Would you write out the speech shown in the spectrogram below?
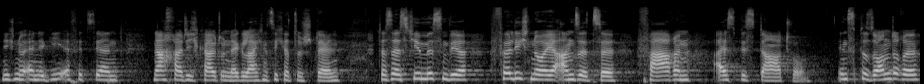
nicht nur energieeffizient, Nachhaltigkeit und dergleichen sicherzustellen. Das heißt, hier müssen wir völlig neue Ansätze fahren als bis dato. Insbesondere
